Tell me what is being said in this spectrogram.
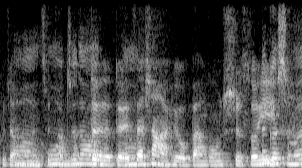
不知道你们知道吗？对对对，在上海是有办公室，所以那个什么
